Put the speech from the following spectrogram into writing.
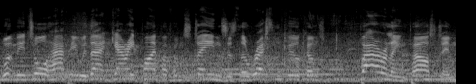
Won't be at all happy with that. Gary Piper from Staines as the rest of the field comes barreling past him.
